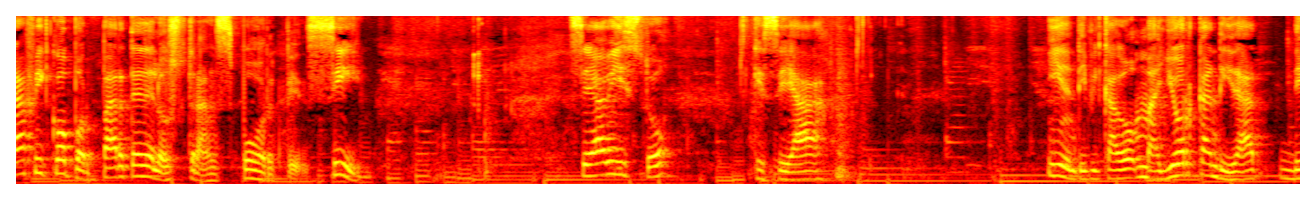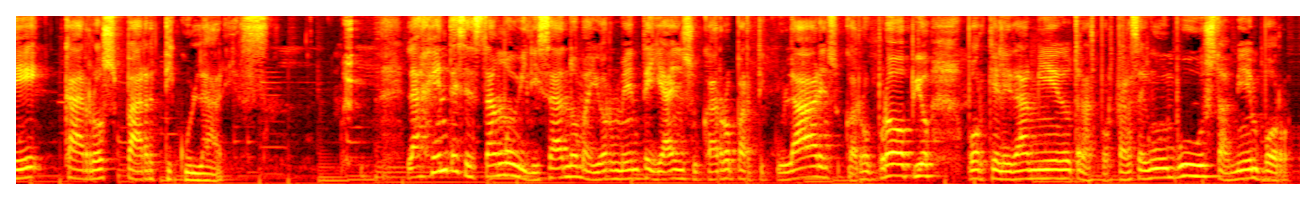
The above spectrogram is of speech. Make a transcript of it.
Tráfico por parte de los transportes. Sí. Se ha visto que se ha identificado mayor cantidad de carros particulares. La gente se está movilizando mayormente ya en su carro particular, en su carro propio, porque le da miedo transportarse en un bus, también por,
